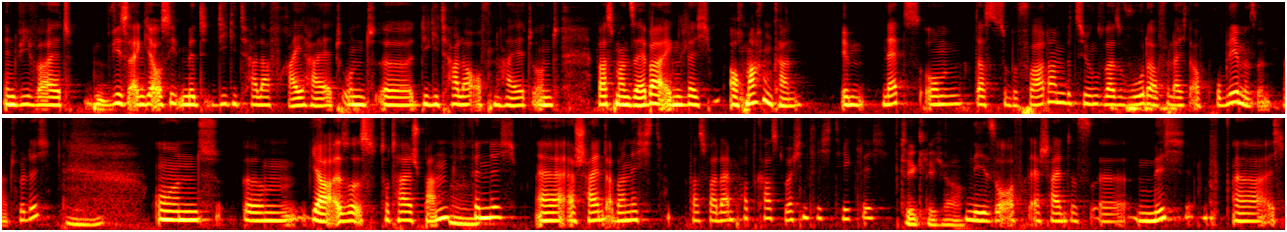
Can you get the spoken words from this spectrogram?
inwieweit, wie es eigentlich aussieht mit digitaler Freiheit und äh, digitaler Offenheit und was man selber eigentlich auch machen kann im Netz, um das zu befördern, beziehungsweise wo da vielleicht auch Probleme sind, natürlich. Und ähm, ja, also ist total spannend, Mhm. finde ich. Äh, erscheint aber nicht, was war dein Podcast, wöchentlich, täglich? Täglich, ja. Nee, so oft erscheint es äh, nicht. Äh, ich,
